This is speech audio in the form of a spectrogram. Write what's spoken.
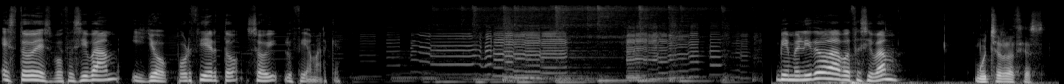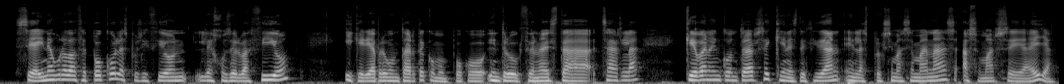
Esto es Voces IBAM y yo, por cierto, soy Lucía Márquez. Bienvenido a Voces IBAM. Muchas gracias. Se ha inaugurado hace poco la exposición Lejos del Vacío y quería preguntarte, como un poco introducción a esta charla, qué van a encontrarse quienes decidan en las próximas semanas asomarse a ella.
